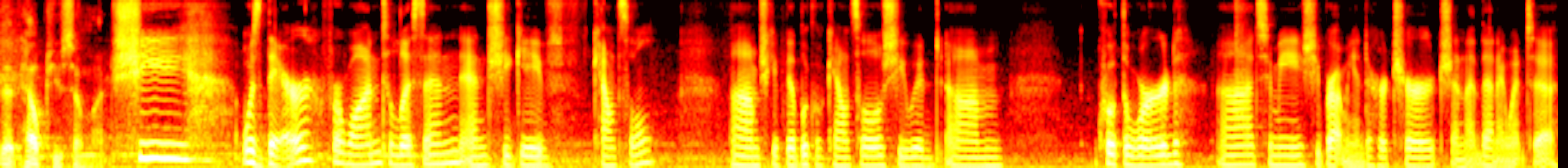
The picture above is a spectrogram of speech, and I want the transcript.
that helped you so much? she was there for one to listen, and she gave counsel. Um, she gave biblical counsel. She would um, quote the word uh, to me. She brought me into her church, and I- then I went to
